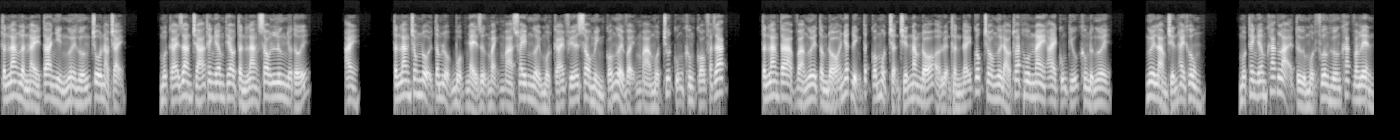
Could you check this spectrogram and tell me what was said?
Tần lang lần này ta nhìn ngươi hướng chỗ nào chạy? Một cái gian trá thanh âm theo tần lang sau lưng nhớ tới. Ai? Tần lang trong nội tâm lộ bộp nhảy dựng mạnh mà xoay người một cái phía sau mình có người vậy mà một chút cũng không có phát giác tần lang ta và ngươi tầm đó nhất định tất có một trận chiến năm đó ở luyện thần đáy cốc cho ngươi đào thoát, hôm nay ai cũng cứu không được ngươi. Ngươi làm chiến hay không? Một thanh âm khác lại từ một phương hướng khác vang lên.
